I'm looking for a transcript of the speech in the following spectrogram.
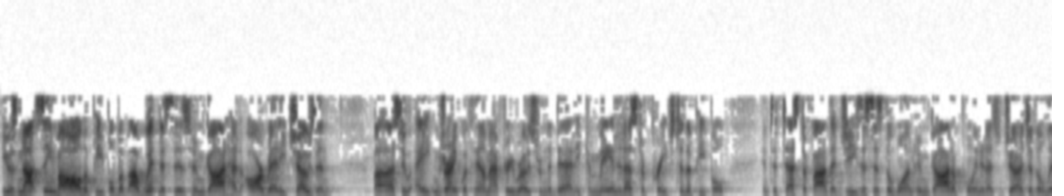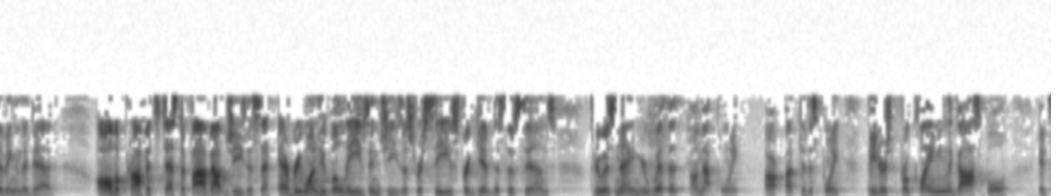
He was not seen by all the people, but by witnesses whom God had already chosen by us who ate and drank with him after he rose from the dead. He commanded us to preach to the people and to testify that Jesus is the one whom God appointed as judge of the living and the dead. All the prophets testify about Jesus that everyone who believes in Jesus receives forgiveness of sins through his name. You're with it on that point, or uh, up to this point. Peter's proclaiming the gospel. It's,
